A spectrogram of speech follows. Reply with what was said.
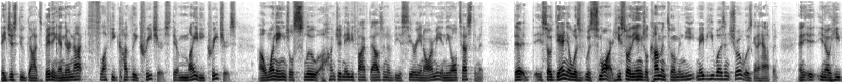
They just do God's bidding, and they're not fluffy, cuddly creatures. They're mighty creatures. Uh, one angel slew 185,000 of the Assyrian army in the Old Testament. There, so Daniel was, was smart. He saw the angel coming to him, and he, maybe he wasn't sure what was going to happen. And, it, you know, he,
